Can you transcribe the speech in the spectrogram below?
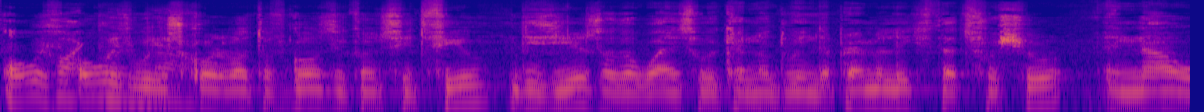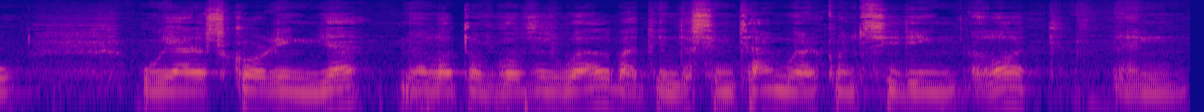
Always, always we now? score a lot of goals. We concede few these years, otherwise we cannot win the Premier League. That's for sure. And now we are scoring, yeah, a lot of goals as well. But in the same time, we are conceding a lot. And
